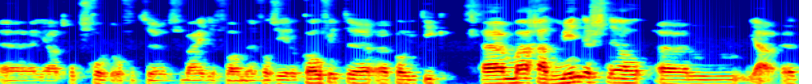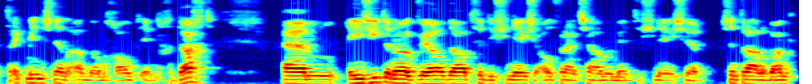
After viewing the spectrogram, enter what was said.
uh, ja, het opschorten of het, uh, het verwijderen van, van zero-covid-politiek. maar gaat minder snel, um, ja, trekt minder snel aan dan gehoopt en gedacht. Um, en je ziet dan ook wel dat de Chinese overheid samen met de Chinese centrale bank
